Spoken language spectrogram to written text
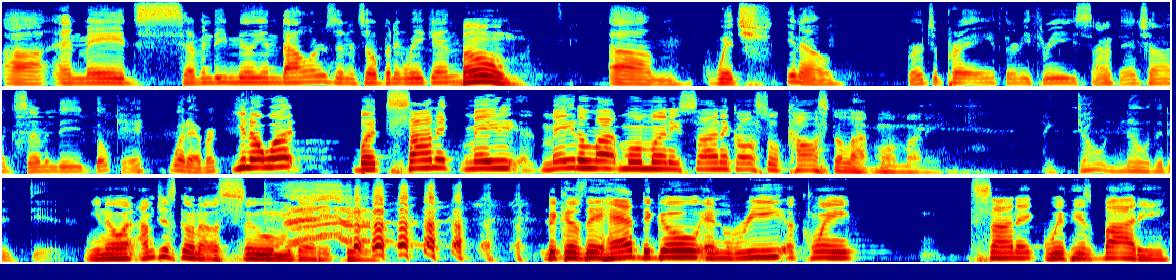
uh, and made seventy million dollars in its opening weekend. Boom. Um, which you know, Birds of Prey thirty three, Sonic the Hedgehog seventy. Okay, whatever. You know what? But Sonic made made a lot more money. Sonic also cost a lot more money. I don't know that it did. You know what? I'm just going to assume that it did. because they had to go and reacquaint Sonic with his body,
